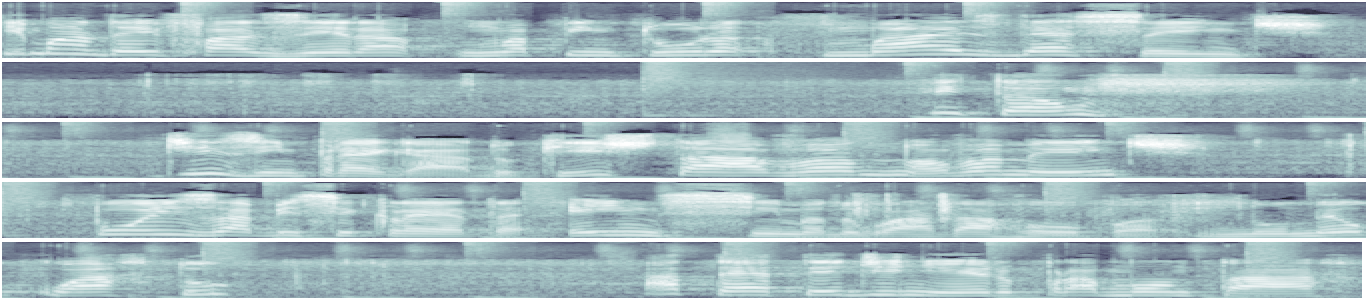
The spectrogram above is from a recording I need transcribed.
e mandei fazer uma pintura mais decente. Então, desempregado que estava novamente, pus a bicicleta em cima do guarda-roupa no meu quarto até ter dinheiro para montar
